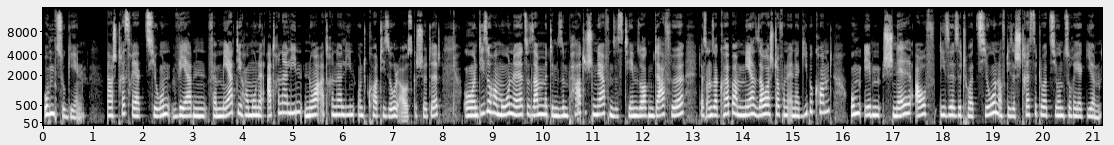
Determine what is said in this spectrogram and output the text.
umzugehen einer Stressreaktion werden vermehrt die Hormone Adrenalin, Noradrenalin und Cortisol ausgeschüttet. Und diese Hormone zusammen mit dem sympathischen Nervensystem sorgen dafür, dass unser Körper mehr Sauerstoff und Energie bekommt, um eben schnell auf diese Situation, auf diese Stresssituation zu reagieren.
